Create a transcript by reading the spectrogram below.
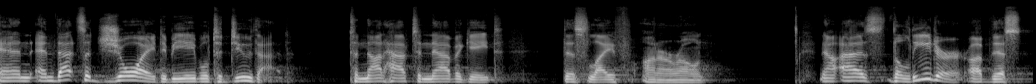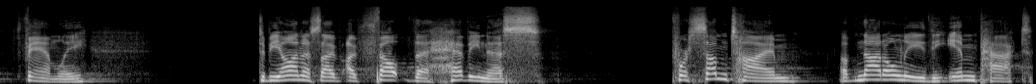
And, and that's a joy to be able to do that, to not have to navigate this life on our own. Now, as the leader of this family, to be honest, I've, I've felt the heaviness for some time of not only the impact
